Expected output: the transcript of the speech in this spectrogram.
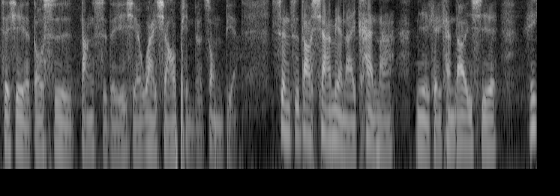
这些也都是当时的一些外销品的重点。甚至到下面来看呢，你也可以看到一些，诶，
